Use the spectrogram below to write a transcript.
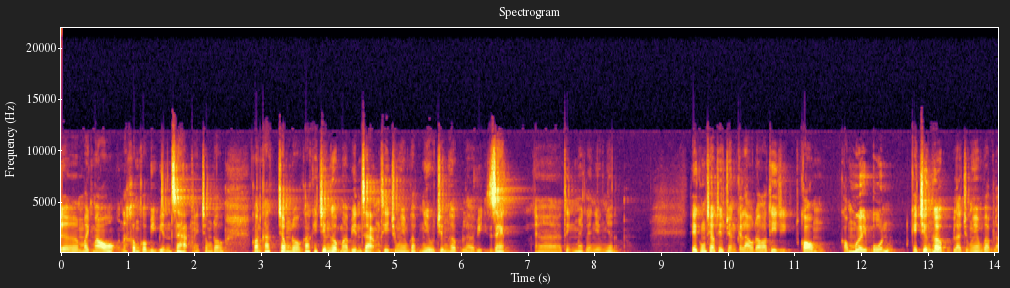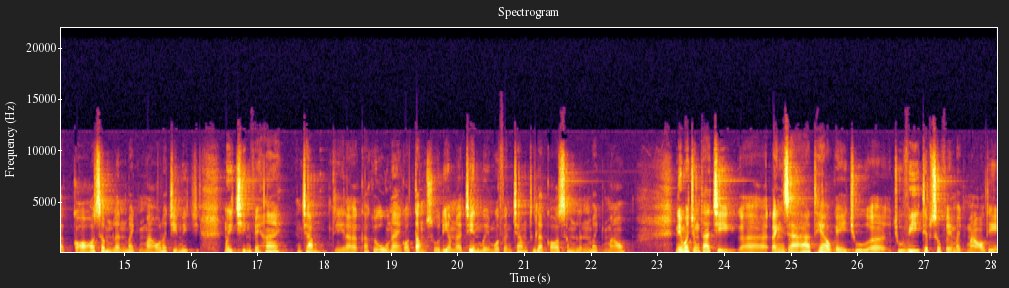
uh, mạch máu là không có bị biến dạng trong đó còn các trong đó các cái trường hợp mà biến dạng thì chúng em gặp nhiều trường hợp là bị dẹt uh, tĩnh mạch là nhiều nhất thế cũng theo tiêu chuẩn cái lao đó thì có có 14 cái trường hợp là chúng em gặp là có xâm lấn mạch máu là 90 19,2% thì là các cái u này có tổng số điểm là trên 11% tức là có xâm lấn mạch máu nếu mà chúng ta chỉ uh, đánh giá theo cái chu uh, chu vi tiếp xúc với mạch máu thì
